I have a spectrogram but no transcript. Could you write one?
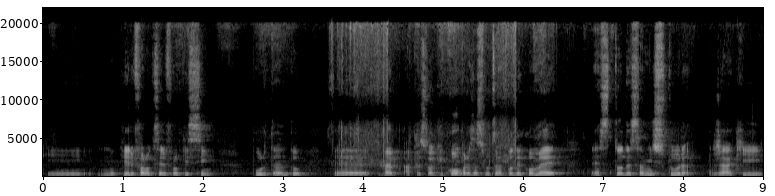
que, no que ele falou, que se ele falou que sim. Portanto, é, vai, a pessoa que compra essas frutas vai poder comer essa, toda essa mistura, já que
